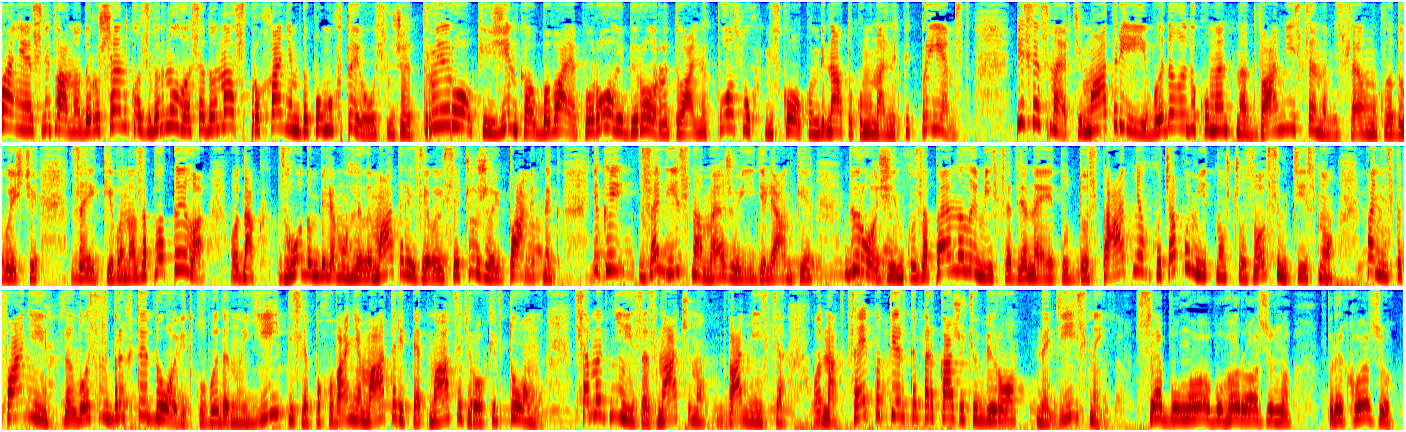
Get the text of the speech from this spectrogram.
Стефанія Світлана Дорошенко звернулася до нас з проханням допомогти. Ось уже три роки жінка оббиває пороги бюро ритуальних послуг міського комбінату комунальних підприємств. Після смерті матері їй видали документ на два місця на місцевому кладовищі, за які вона заплатила. Однак згодом біля могили матері з'явився чужий пам'ятник, який заліз на межу її ділянки. Бюро жінку запевнили, місця для неї тут достатньо, хоча помітно, що зовсім тісно. Пані Стефанії вдалося зберегти довідку, видану їй після поховання матері 15 років тому. Саме в ній зазначено два місця. Однак цей папір тепер кажуть у бюро недійсний. Все було обгорожено. Приходжу,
